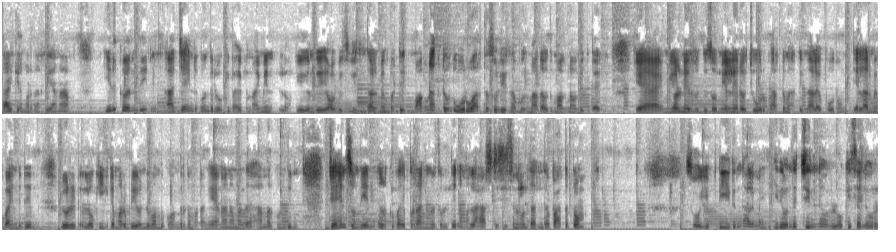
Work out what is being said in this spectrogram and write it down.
காணிக்கிற மாதிரி தான் இருக்குது ஏன்னா எதுக்கு வந்து ஜெயிண்ட்டுக்கு வந்து லோக்கி பயப்படணும் ஐ மீன் லோக்கி வந்து ஆப்வியஸ்லி இருந்தாலுமே பட் மாக்னா கிட்ட வந்து ஒரு வார்த்தை சொல்லியிருந்தா போதுமே. அதாவது மாக்னா வந்து கிட்ட மியல் நேர் இருக்குது ஸோ மியல் நேரை வச்சு ஒரு மிரட்டு மிரட்டிருந்தாலே போதும். எல்லாருமே பயந்துட்டு லோரி லோக்கி கிட்ட மறுபடியும் வந்து வம்புக்கு வந்திருக்க மாட்டாங்க. ஏன்னா நம்ம அந்த ஹேமருக்கு வந்து ஜெயன்ஸ் வந்து எந்த அளவுக்கு பயப்படுறாங்கன்னு சொல்லிட்டு நம்ம லாஸ்ட் சீசனில் வந்து அந்த பார்த்துட்டோம். ஸோ இப்படி இருந்தாலுமே இது வந்து சின்ன ஒரு லோக்கி சைடில் ஒரு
